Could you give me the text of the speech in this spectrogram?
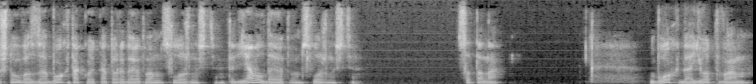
что у вас за Бог такой, который дает вам сложности? Это дьявол дает вам сложности. Сатана. Бог дает вам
